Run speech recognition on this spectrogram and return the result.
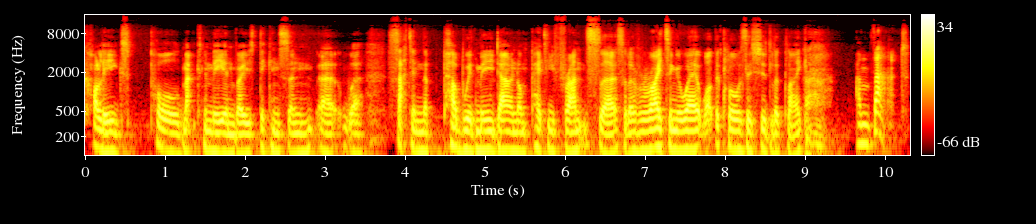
colleagues Paul McNamee and Rose Dickinson uh, were sat in the pub with me down on Petty France, uh, sort of writing away at what the clauses should look like. Uh-huh. And that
